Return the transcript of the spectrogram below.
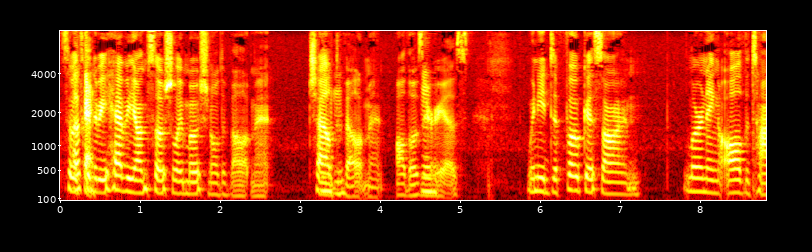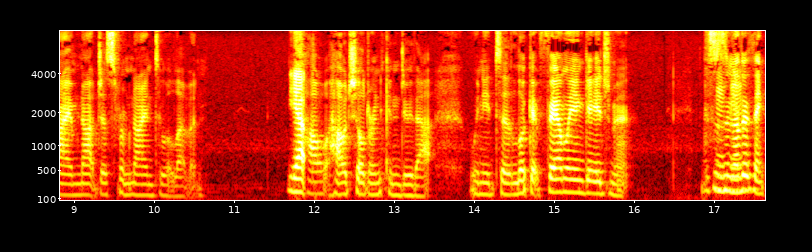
So it's Okay. going to be heavy on social emotional development, child Mm-hmm. development, all those areas. We need to focus on learning all the time, not just from nine to eleven. Yeah, How how children can do that. We need to look at family engagement. This Mm-hmm. is another thing.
